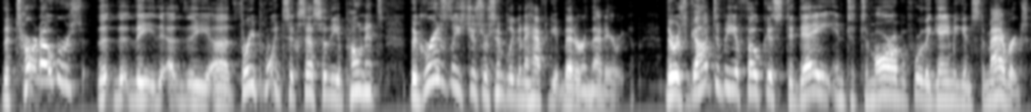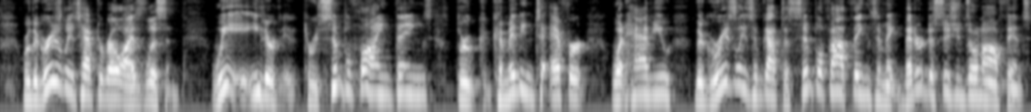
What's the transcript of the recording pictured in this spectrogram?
the turnovers, the the the, the uh, three point success of the opponents, the Grizzlies just are simply going to have to get better in that area. There's got to be a focus today into tomorrow before the game against the Mavericks, where the Grizzlies have to realize, listen, we either through simplifying things, through c- committing to effort, what have you, the Grizzlies have got to simplify things and make better decisions on offense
